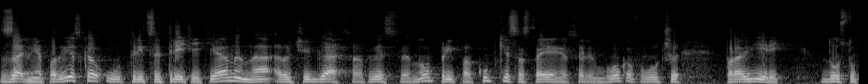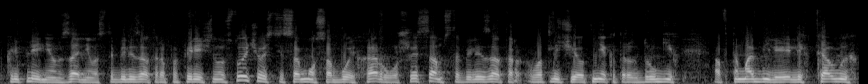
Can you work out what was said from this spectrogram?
Задняя подвеска у 33 Тианы на рычагах, соответственно, но при покупке состояние сайлентблоков лучше проверить. Доступ к креплениям заднего стабилизатора поперечной устойчивости, само собой, хороший. Сам стабилизатор, в отличие от некоторых других автомобилей легковых,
